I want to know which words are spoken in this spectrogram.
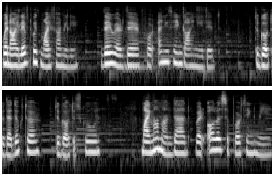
When I lived with my family, they were there for anything I needed to go to the doctor, to go to school. My mom and dad were always supporting me.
